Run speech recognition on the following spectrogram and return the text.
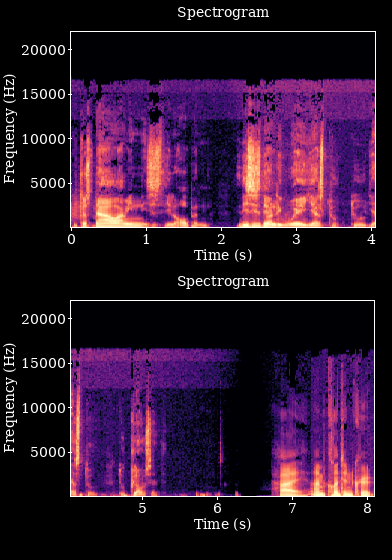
because now I mean it's still open. This is the only way just to, to just to, to close it. Hi, I'm Clinton Krute.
